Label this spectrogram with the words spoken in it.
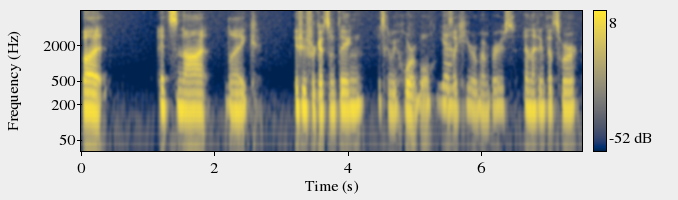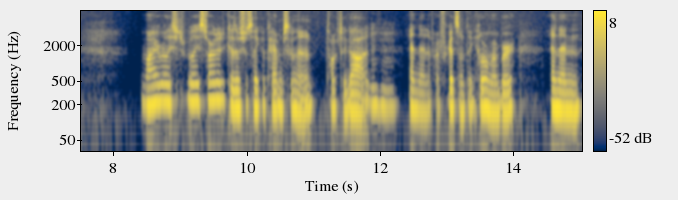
but it's not like if you forget something it's gonna be horrible because Yeah. like he remembers and i think that's where my relationship really started because it was just like okay i'm just gonna talk to god Mm-hmm. and then if I forget something, he'll remember. And then,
